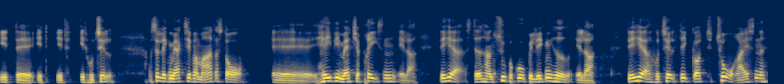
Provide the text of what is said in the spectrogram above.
et, øh, et, et, et hotel. Og så læg mærke til, hvor meget der står, øh, hey, vi matcher prisen, eller det her sted har en super god beliggenhed, eller det her hotel, det er godt til to rejsende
